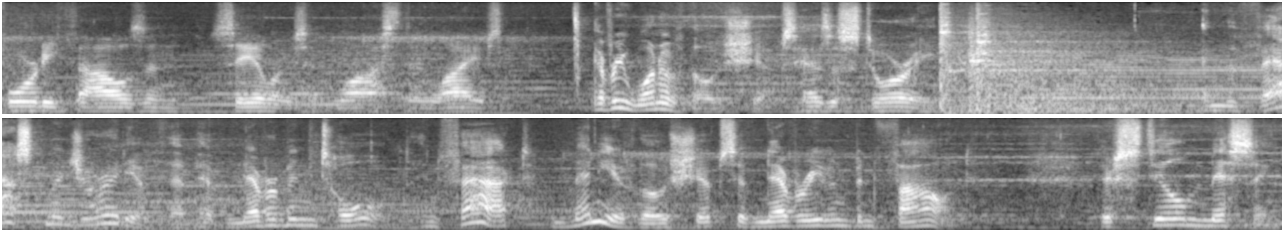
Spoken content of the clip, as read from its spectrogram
40,000 sailors have lost their lives. Every one of those ships has a story, and the vast majority of them have never been told. In fact, many of those ships have never even been found. They're still missing.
